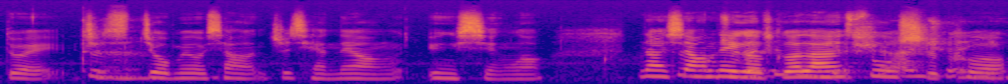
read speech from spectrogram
对，这就没有像之前那样运行了。那像那个格兰素史克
